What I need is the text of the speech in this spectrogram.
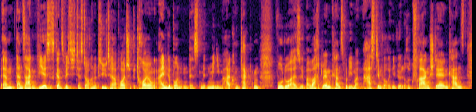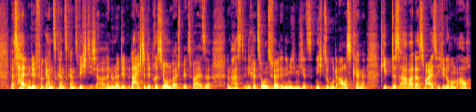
ähm, dann sagen wir, es ist ganz wichtig, dass du auch in eine psychotherapeutische Betreuung eingebunden bist mit Minimalkontakten, wo du also überwacht werden kannst, wo du jemanden hast, dem du auch individuelle Rückfragen stellen kannst. Das halten wir für ganz, ganz, ganz wichtig. Aber wenn du eine de leichte Depression beispielsweise ähm, hast, Indikationsfeld, in dem ich mich jetzt nicht so gut auskenne, gibt es aber, das weiß ich wiederum auch,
